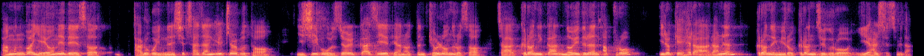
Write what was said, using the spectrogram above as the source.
방언과 예언에 대해서 다루고 있는 14장 1절부터 25절까지에 대한 어떤 결론으로서 자, 그러니까 너희들은 앞으로 이렇게 해라 라는 그런 의미로 그런 즉으로 이해할 수 있습니다.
